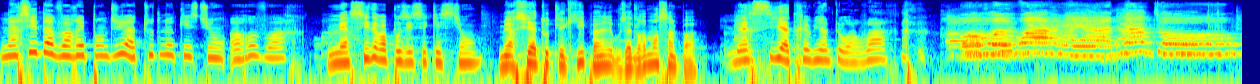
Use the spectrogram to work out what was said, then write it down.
Merci d'avoir répondu à toutes nos questions. Au revoir. Merci d'avoir posé ces questions. Merci à toute l'équipe, hein, vous êtes vraiment sympa. Merci, à très bientôt. Au revoir. Au revoir et à bientôt.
